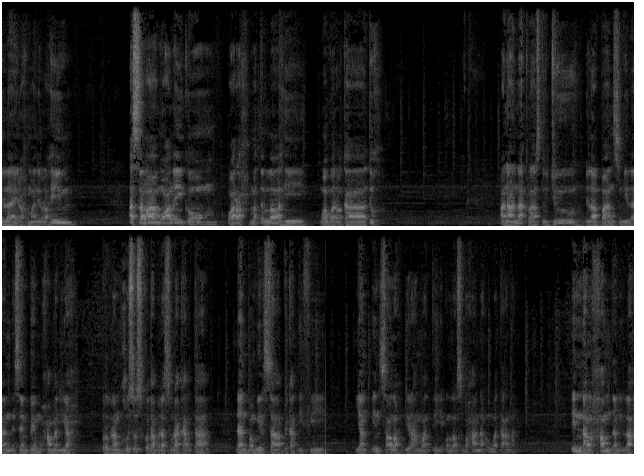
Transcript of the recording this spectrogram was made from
Bismillahirrahmanirrahim Assalamualaikum warahmatullahi wabarakatuh Anak-anak kelas 7, 8, 9 SMP Muhammadiyah Program khusus Kota Beras Surakarta Dan pemirsa PKTV yang insya Allah dirahmati Allah Subhanahu wa Ta'ala. Innal hamdalillah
